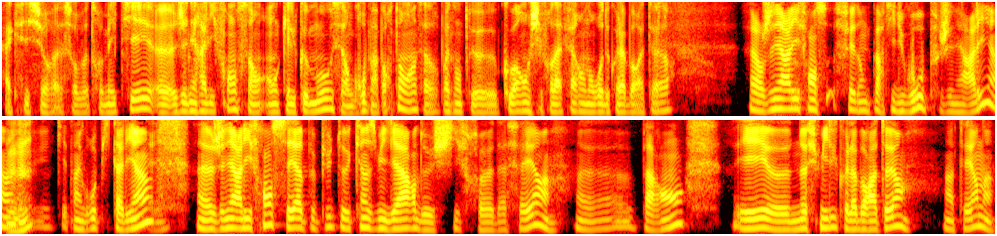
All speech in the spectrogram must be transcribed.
axées sur, sur votre métier, euh, Generali France, en, quelques mots, c'est un groupe important, hein, ça représente quoi en chiffre d'affaires, en nombre de collaborateurs alors Generali France fait donc partie du groupe Generali, hein, mhm. qui est un groupe italien. Generali France, c'est un peu plus de 15 milliards de chiffres d'affaires par an et 9000 collaborateurs internes.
